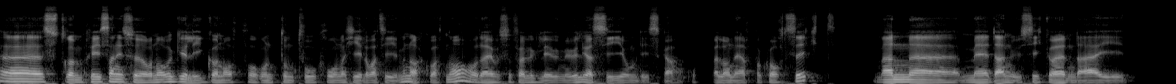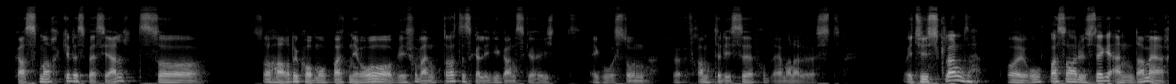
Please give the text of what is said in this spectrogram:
Uh, strømprisene i Sør-Norge ligger nå på rundt om to kroner kilowattimen akkurat nå. Og det er jo selvfølgelig umulig å si om de skal opp eller ned på kort sikt. Men uh, med den usikkerheten det er i gassmarkedet spesielt, så, så, har det kommet opp på et nivå, og vi forventer at det skal ligge ganske høyt en god stund fram til disse problemene er løst. Og I Tyskland og Europa så har det steget enda mer.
